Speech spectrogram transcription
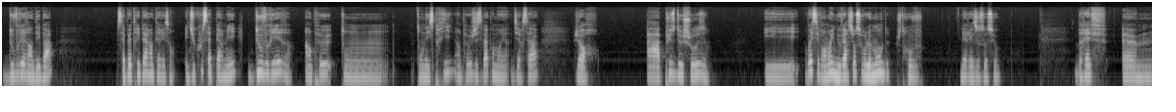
d'ouvrir un débat, ça peut être hyper intéressant. Et du coup, ça te permet d'ouvrir un peu ton, ton esprit, un peu, je sais pas comment dire ça, genre à plus de choses. Et ouais, c'est vraiment une ouverture sur le monde, je trouve, les réseaux sociaux. Bref, euh,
